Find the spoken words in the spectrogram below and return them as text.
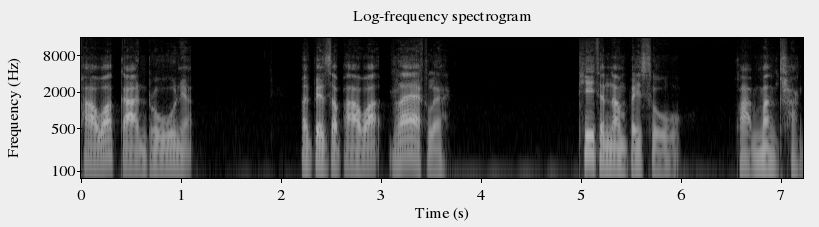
ภาวะการรู้เนี่ย มันเป็นสภาวะแรกเลย ที่จะนำไปสู่ความมั่งคั่ง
